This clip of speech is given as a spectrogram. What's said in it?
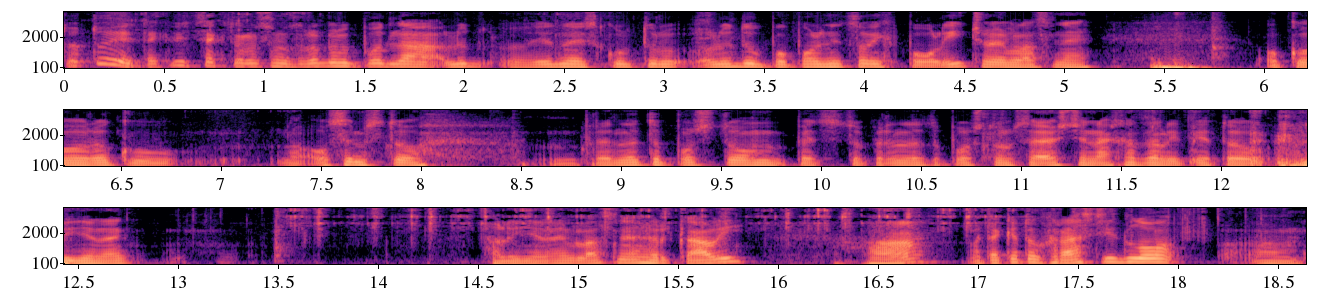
toto je tekvica, ktorú som zrobil podľa ľud, jednej z kultúr ľudu popolnicových polí, čo je vlastne okolo roku no, 800 pred letopočtom, 500 pred letopočtom sa ešte nachádzali tieto hlinené hlinené vlastne hrkály. Aha. A takéto chrastidlo um,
